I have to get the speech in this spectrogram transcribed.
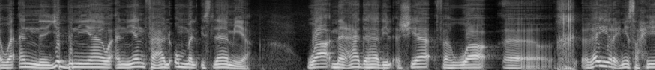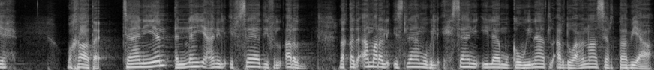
وأن يبني وأن ينفع الأمة الإسلامية. وما عاد هذه الأشياء فهو غير يعني صحيح وخاطئ. ثانيا النهي عن الإفساد في الأرض. لقد أمر الإسلام بالإحسان إلى مكونات الأرض وعناصر الطبيعة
